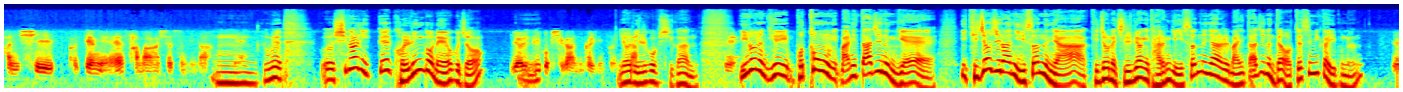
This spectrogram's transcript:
한 시병에 사망하셨습니다. 음. 그러면 어, 시간이 꽤 걸린 거네요. 그죠? 예, 17시간 걸린 겁니다. 17시간. 예. 이러면 이게 보통 많이 따지는 게 이 기저질환이 있었느냐, 기존의 질병이 다른 게 있었느냐를 많이 따지는데 어땠습니까, 이분은? 예,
